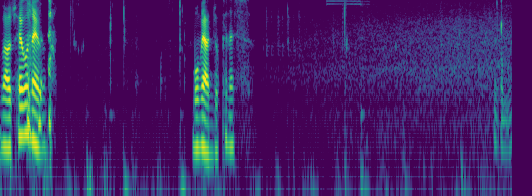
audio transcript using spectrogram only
나 최근에 몸이 안 좋긴 했어. 잠깐만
